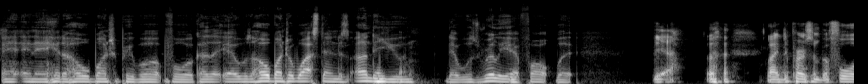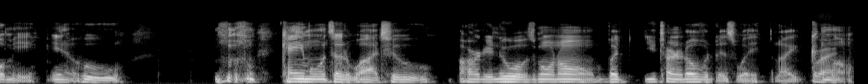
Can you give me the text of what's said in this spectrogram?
And, and then hit a whole bunch of people up for it because it was a whole bunch of watch standers under you that was really at fault. But yeah, like the person before me, you know, who came onto the watch, who already knew what was going on, but you turn it over this way, like come right. on.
